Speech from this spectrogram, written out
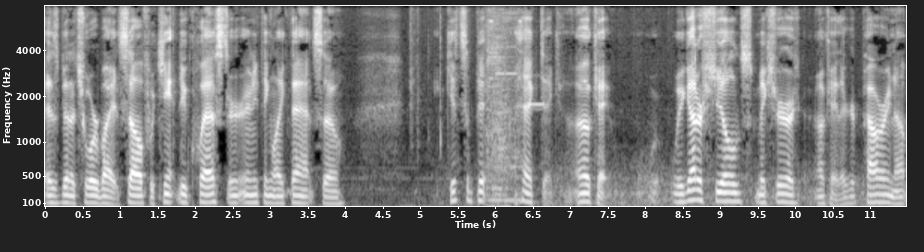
has been a chore by itself. We can't do quests or anything like that, so it gets a bit hectic. Okay, we got our shields. Make sure. Okay, they're powering up.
